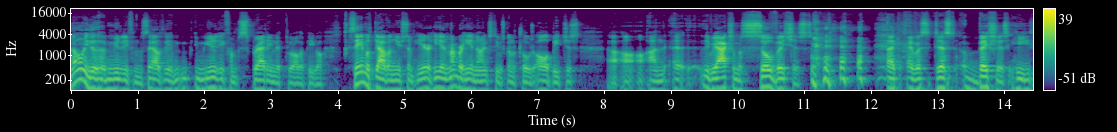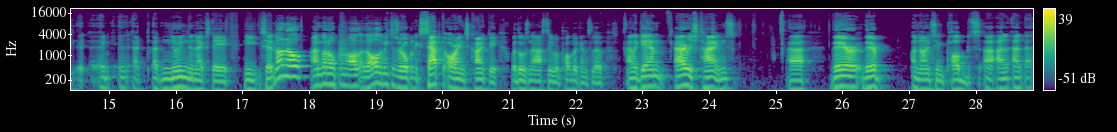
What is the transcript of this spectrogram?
Not only do they have immunity from themselves, they have immunity from spreading it to other people. Same with Gavin Newsom here. He remember he announced he was going to close all beaches, uh, uh, and uh, the reaction was so vicious like it was just vicious. He at, at noon the next day he said, "No, no, I'm going to open all all the beaches are open except Orange County where those nasty Republicans live." And again, Irish Times, uh, they're they're announcing pubs uh, and, and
